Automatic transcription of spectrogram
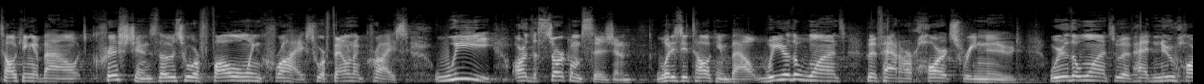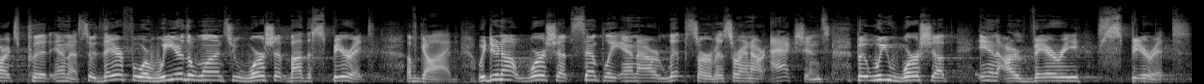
talking about Christians, those who are following Christ, who are found in Christ, we are the circumcision. What is he talking about? We are the ones who have had our hearts renewed. We're the ones who have had new hearts put in us. So therefore, we are the ones who worship by the Spirit of God. We do not worship simply in our lip service or in our actions, but we worship in our very spirit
